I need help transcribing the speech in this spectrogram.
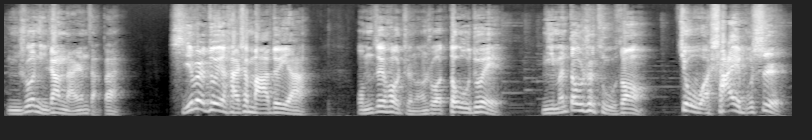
你说你让男人咋办？媳妇对还是妈对呀？我们最后只能说都对，你们都是祖宗，就我啥也不是，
